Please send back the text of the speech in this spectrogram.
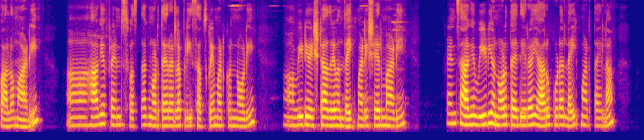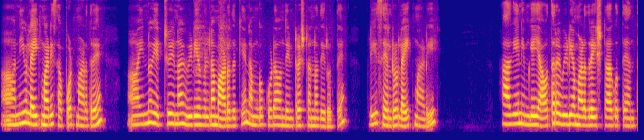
ಫಾಲೋ ಮಾಡಿ. ಹಾಗೆ ಫ್ರೆಂಡ್ಸ್ ಹೊಸ್ದಾಗಿ ನೋಡ್ತಾ ಇರೋಲ್ಲ ಪ್ಲೀಸ್ ಸಬ್ಸ್ಕ್ರೈಬ್ ಮಾಡ್ಕೊಂಡು ನೋಡಿ. ವಿಡಿಯೋ ಇಷ್ಟ ಆದರೆ ಒಂದು ಲೈಕ್ ಮಾಡಿ ಶೇರ್ ಮಾಡಿ. ಫ್ರೆಂಡ್ಸ್ ಹಾಗೆ ವಿಡಿಯೋ ನೋಡ್ತಾ ಇದ್ದೀರಾ, ಯಾರೂ ಕೂಡ ಲೈಕ್ ಮಾಡ್ತಾ ಇಲ್ಲ. ನೀವು ಲೈಕ್ ಮಾಡಿ ಸಪೋರ್ಟ್ ಮಾಡಿದ್ರೆ ಇನ್ನೂ ಹೆಚ್ಚಿನ ವೀಡಿಯೋಗಳನ್ನ ಮಾಡೋದಕ್ಕೆ ನಮಗೂ ಕೂಡ ಒಂದು ಇಂಟ್ರೆಸ್ಟ್ ಅನ್ನೋದಿರುತ್ತೆ ಪ್ಲೀಸ್ ಎಲ್ಲರೂ ಲೈಕ್ ಮಾಡಿ. ಹಾಗೆ ನಿಮಗೆ ಯಾವ ಥರ ವೀಡಿಯೋ ಮಾಡಿದ್ರೆ ಇಷ್ಟ ಆಗುತ್ತೆ ಅಂತ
